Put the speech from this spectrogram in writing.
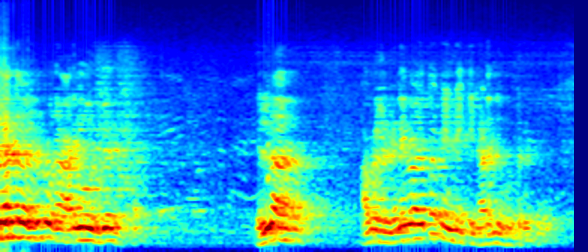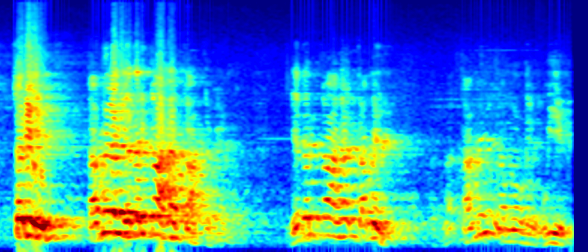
இறந்தவர்கள் ஒரு அறுநூறு பேர் இருப்பார் எல்லாரும் அவர்கள் நினைவாகத்தான் இன்னைக்கு நடந்து கொண்டிருக்கிறது. சரி தமிழை எதற்காக காக்க வேண்டும்? எதற்காக தமிழ்? தமிழ் நம்முடைய உயிர்.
